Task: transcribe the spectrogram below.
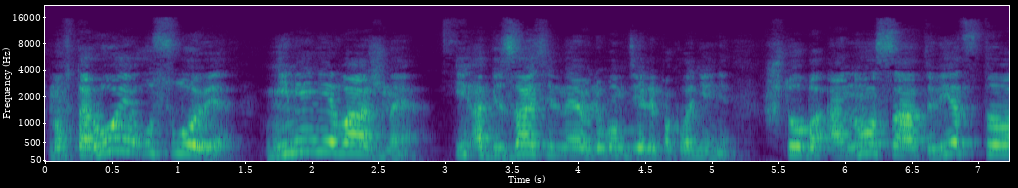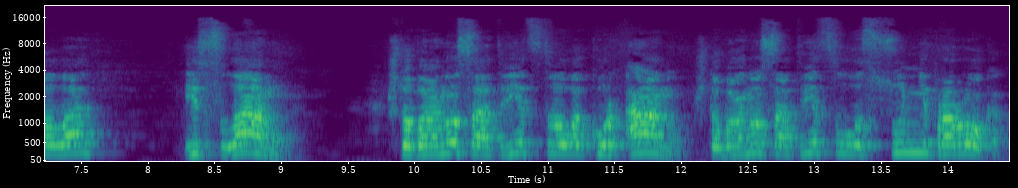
Но второе условие, не менее важное, и обязательное в любом деле поклонение, чтобы оно соответствовало исламу, чтобы оно соответствовало Корану, чтобы оно соответствовало сунне пророка.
